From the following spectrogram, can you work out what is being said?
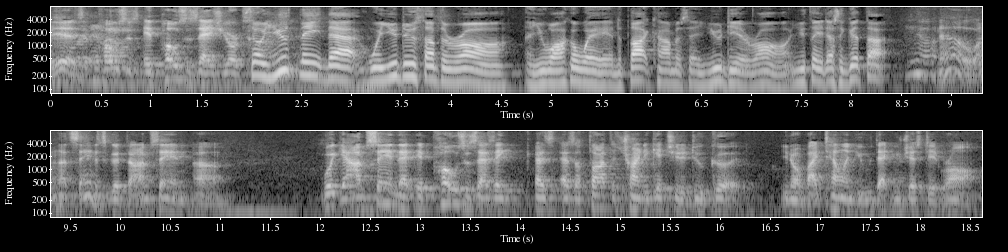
is. It poses. It poses as your. So you think that when you do something wrong and you walk away and the thought comes and say you did wrong, you think that's a good thought? No. No, I'm not saying it's a good thought. I'm saying, um, well, yeah, I'm saying that it poses as a, as, as a thought that's trying to get you to do good, you know, by telling you that you just did wrong.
